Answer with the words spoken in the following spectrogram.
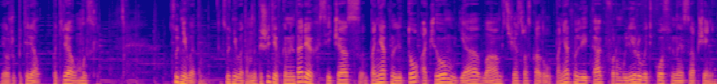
Я уже потерял, потерял мысль. Суть не в этом. Суть не в этом. Напишите в комментариях сейчас, понятно ли то, о чем я вам сейчас рассказывал. Понятно ли, как формулировать косвенные сообщения.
